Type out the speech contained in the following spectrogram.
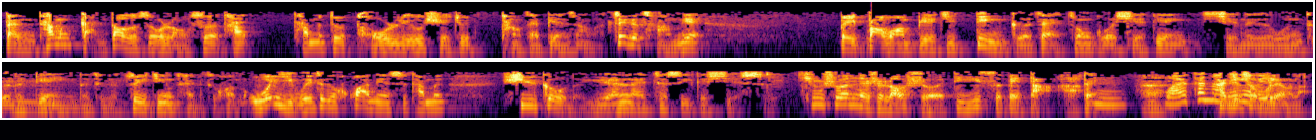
等他们赶到的时候，老师他他们都头流血，就躺在边上了。这个场面。被《霸王别姬》定格在中国写电影、写那个文革的电影的这个最精彩的这个画面，我以为这个画面是他们虚构的，原来这是一个写实。听说那是老舍第一次被打，对，嗯我还看到他就受不了了。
